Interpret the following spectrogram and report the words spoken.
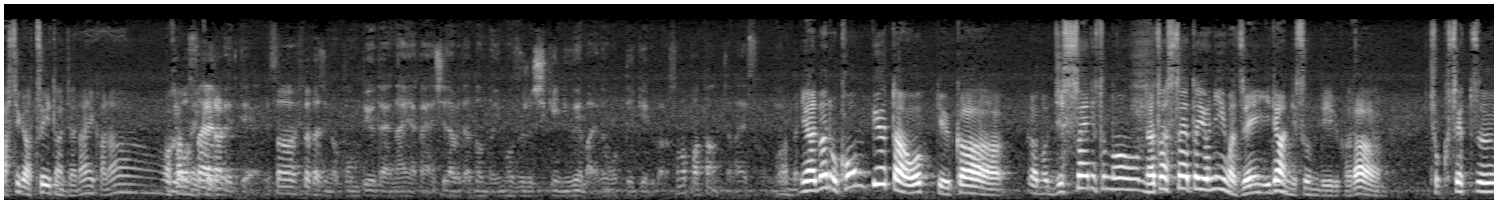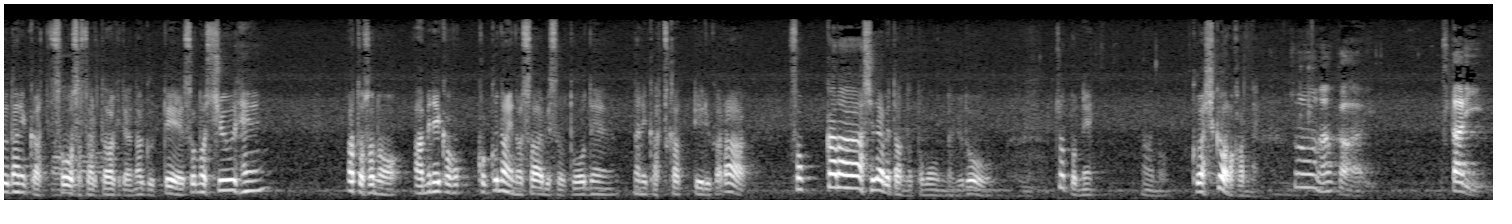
足がついたんじゃないかな。わかんないけど。抑えられてその人たちのコンピューターやなんやかんや調べたらどんどん芋づる式に上まで登っていけるからそのパターンじゃないですかねい。やでもコンピューターをっていうかあの実際にその名指しされた4人は全員イランに住んでいるから直接何か操作されたわけではなくてその周辺あとそのアメリカ国内のサービスを当然何か使っているからそこから調べたんだと思うんだけどちょっとねあの詳しくは分かんない。そのなんか2人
